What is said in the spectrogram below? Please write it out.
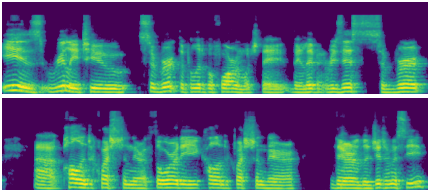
is really to subvert the political form in which they they live in, resist, subvert, call into question their authority, call into question their their legitimacy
